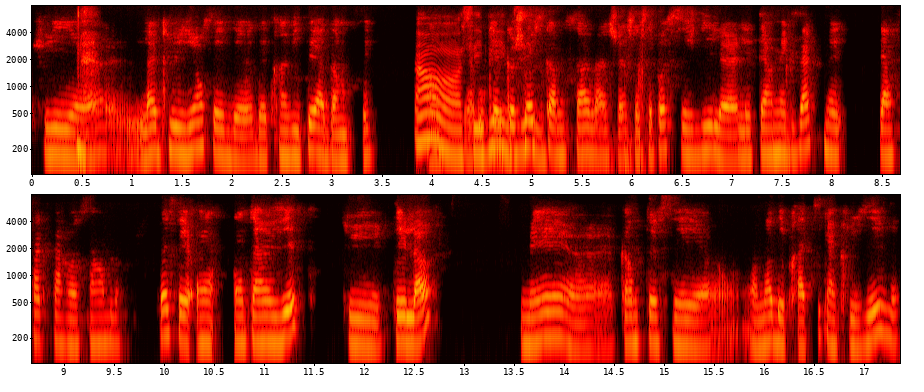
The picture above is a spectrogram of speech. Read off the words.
puis euh, l'inclusion, c'est d'être invité à danser. Ah, c'est quelque chose comme ça. Là. Je ne sais pas si je dis les termes exacts, mais c'est à ça que ça ressemble. c'est on, on t'invite, tu es là, mais euh, quand on a des pratiques inclusives,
